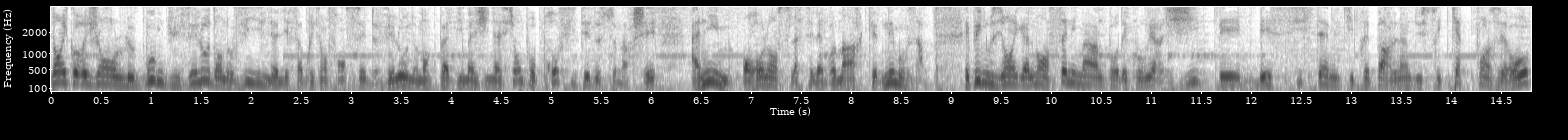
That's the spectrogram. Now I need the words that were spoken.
Dans Éco-Région, le boom du vélo dans nos villes, les fabricants français de vélos ne manquent pas d'imagination pour profiter de ce marché. À Nîmes, on relance la célèbre marque Nemosa. Et puis nous irons également en Seine-et-Marne pour découvrir JPB System qui prépare l'industrie 4.0.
